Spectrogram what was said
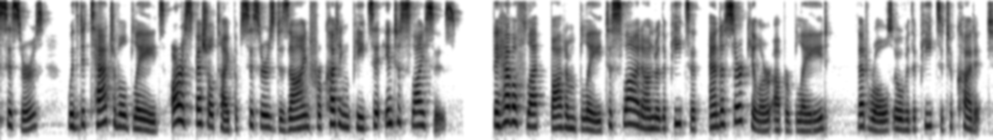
scissors with detachable blades are a special type of scissors designed for cutting pizza into slices. They have a flat bottom blade to slide under the pizza and a circular upper blade that rolls over the pizza to cut it.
